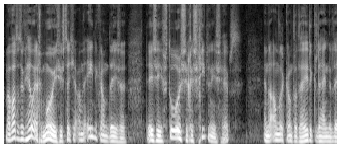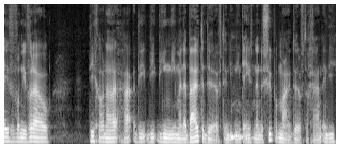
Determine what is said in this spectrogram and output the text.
Maar wat natuurlijk heel erg mooi is, is dat je aan de ene kant deze, deze historische geschiedenis hebt. En aan de andere kant dat hele kleine leven van die vrouw. Die gewoon haar, haar- die, die, die niet meer naar buiten durft. En die niet eens naar de supermarkt durft te gaan. En die,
